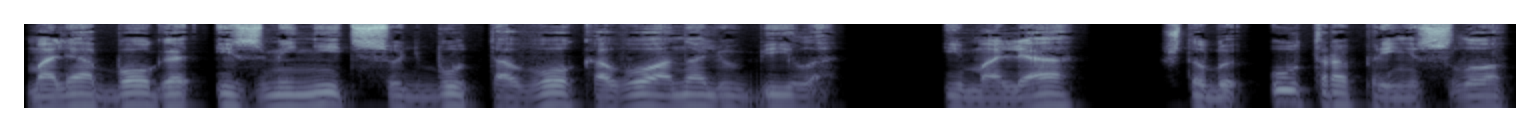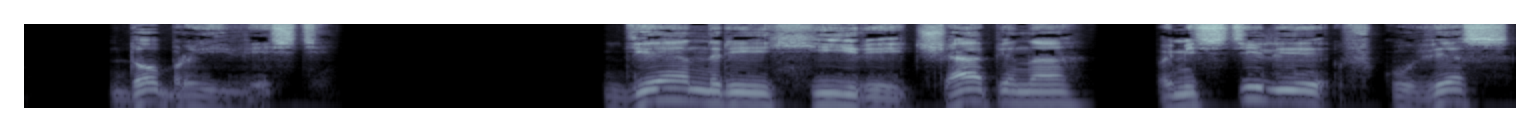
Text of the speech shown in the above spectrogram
моля Бога изменить судьбу того, кого она любила, и моля, чтобы утро принесло добрые вести. Генри Хири Чапина поместили в кувез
